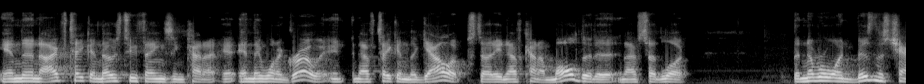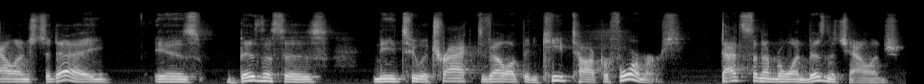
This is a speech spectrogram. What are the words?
And then I've taken those two things and kind of, and they want to grow. And, and I've taken the Gallup study and I've kind of molded it. And I've said, look, the number one business challenge today is businesses need to attract, develop, and keep top performers. That's the number one business challenge.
